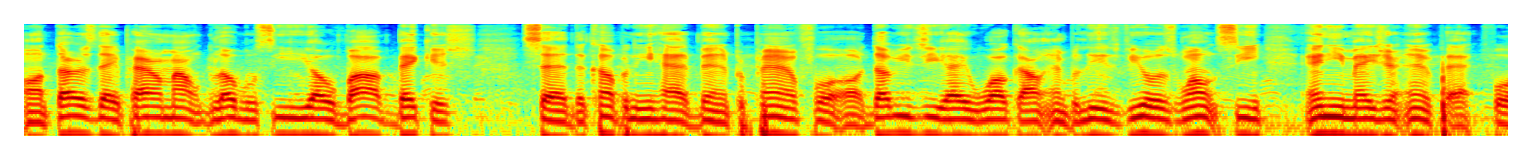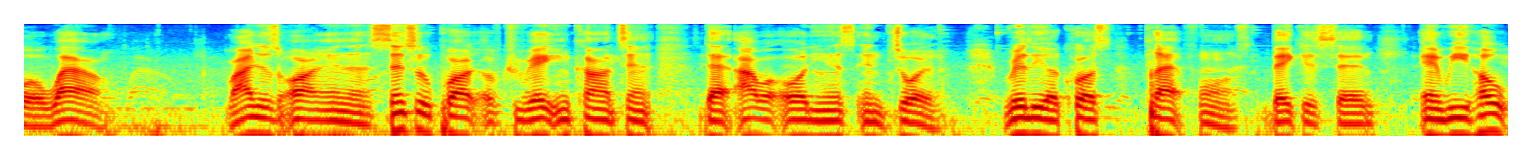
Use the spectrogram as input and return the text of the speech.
On Thursday, Paramount Global CEO Bob Bakish said the company had been preparing for a WGA walkout and believes viewers won't see any major impact for a while. Writers are an essential part of creating content that our audience enjoy, really across platforms, Baker said, and we hope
